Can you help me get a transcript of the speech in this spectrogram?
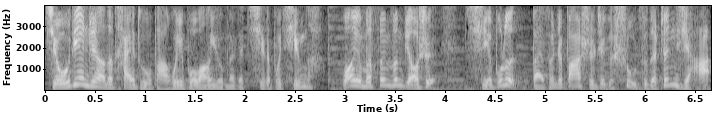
酒店这样的态度把微博网友们给气得不轻啊！网友们纷纷表示，且不论百分之八十这个数字的真假，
